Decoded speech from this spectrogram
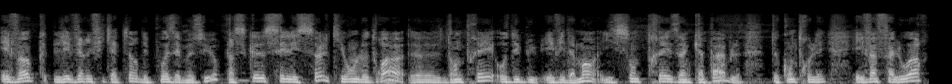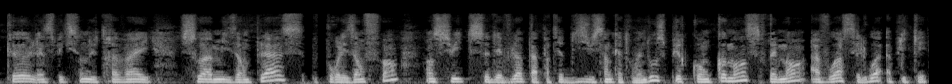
évoque les vérificateurs des poids et mesures, parce que c'est les seuls qui ont le droit d'entrer au début. Évidemment, ils sont très incapables de contrôler. Et il va falloir que l'inspection du travail soit mise en place pour les enfants, ensuite se développe à partir de 1892, puis qu'on commence vraiment à voir ces lois appliquées.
